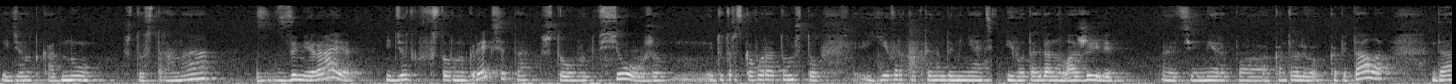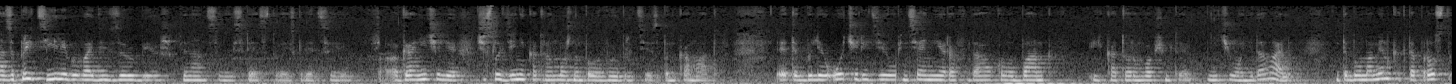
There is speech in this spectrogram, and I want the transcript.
идет ко дну, что страна, замирая, идет в сторону Грексита, что вот все уже идут разговоры о том, что евро как-то надо менять. Его тогда наложили эти меры по контролю капитала, да, запретили выводить за рубеж финансовые средства из Греции, ограничили число денег, которые можно было выбрать из банкоматов. Это были очереди у пенсионеров да, около банков, и которым, в общем-то, ничего не давали. Это был момент, когда просто,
